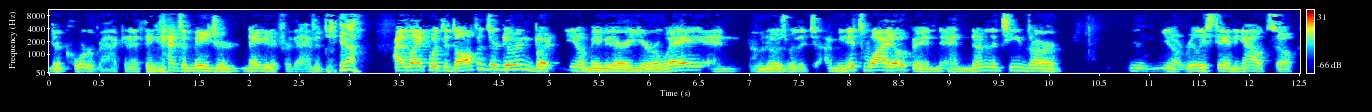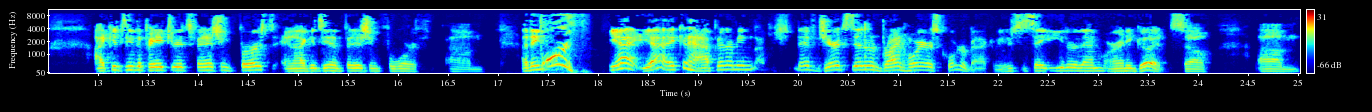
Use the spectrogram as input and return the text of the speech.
their quarterback, and I think that's a major negative for them. And yeah. I like what the Dolphins are doing, but you know maybe they're a year away, and who knows where the. I mean, it's wide open, and none of the teams are, you know, really standing out. So I could see the Patriots finishing first, and I could see them finishing fourth. Um, I think fourth. Yeah, yeah, it could happen. I mean, they have Jarrett Stidham and Brian Hoyer as quarterback. I mean, who's to say either of them are any good? So, um,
